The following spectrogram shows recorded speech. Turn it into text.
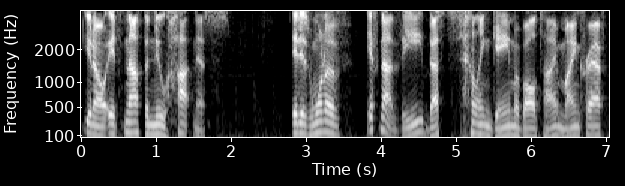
you know it's not the new hotness, it is one of, if not the best selling game of all time. Minecraft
